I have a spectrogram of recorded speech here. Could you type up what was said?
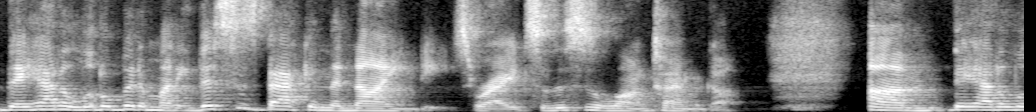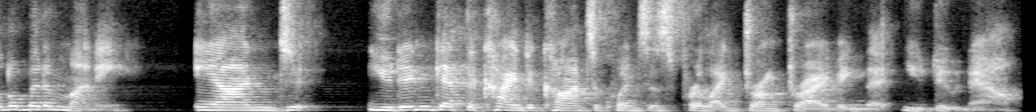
they had a little bit of money. This is back in the 90s right? So this is a long time ago. Um, they had a little bit of money and you didn't get the kind of consequences for like drunk driving that you do now.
